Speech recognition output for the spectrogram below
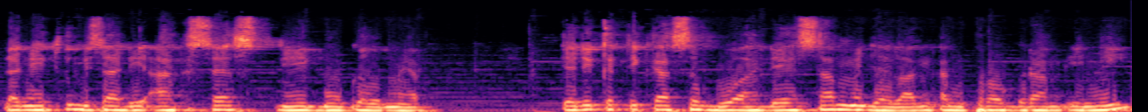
dan itu bisa diakses di Google Map. Jadi ketika sebuah desa menjalankan program ini,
